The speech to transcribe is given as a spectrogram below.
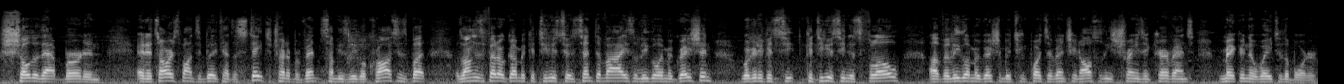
shoulder that burden. And it's our responsibility as a state to try to prevent some of these legal crossings. But as long as the federal government continues to incentivize illegal immigration, we're going to continue seeing this flow of illegal immigration between ports of entry and also these trains and caravans making their way to the border.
